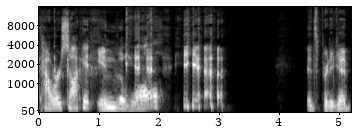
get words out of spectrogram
power socket in the wall. yeah. It's pretty good.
